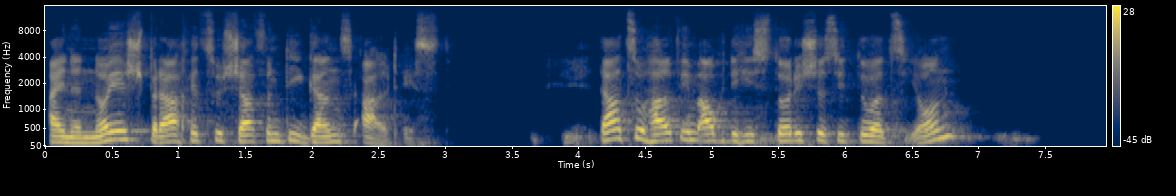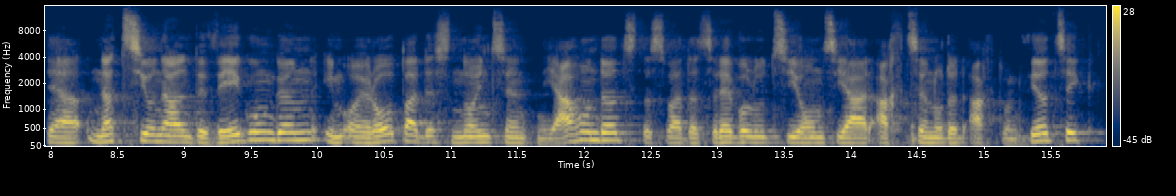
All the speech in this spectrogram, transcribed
eine neue Sprache zu schaffen, die ganz alt ist. Dazu half ihm auch die historische Situation der nationalen Bewegungen im Europa des 19. Jahrhunderts. Das war das Revolutionsjahr 1848.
